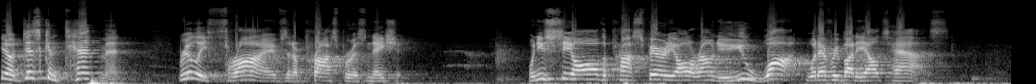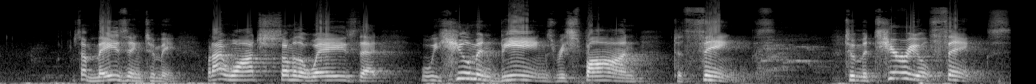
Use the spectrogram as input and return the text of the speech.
You know, discontentment really thrives in a prosperous nation. When you see all the prosperity all around you, you want what everybody else has. It's amazing to me. When I watch some of the ways that we human beings respond to things, to material things,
